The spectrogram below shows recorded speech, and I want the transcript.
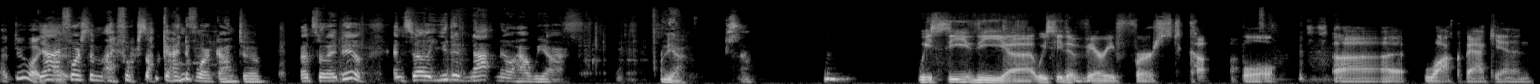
I do like. yeah, I force them. I force all kind of work onto them. That's what I do. And so you did not know how we are. yeah. So we see the uh, we see the very first couple uh, walk back in.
